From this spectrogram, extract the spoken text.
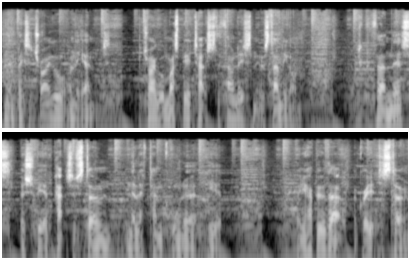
And then place a triangle on the end. The triangle must be attached to the foundation that you're standing on. Confirm this, there should be a patch of stone in the left hand corner here. When you're happy with that, upgrade it to stone.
